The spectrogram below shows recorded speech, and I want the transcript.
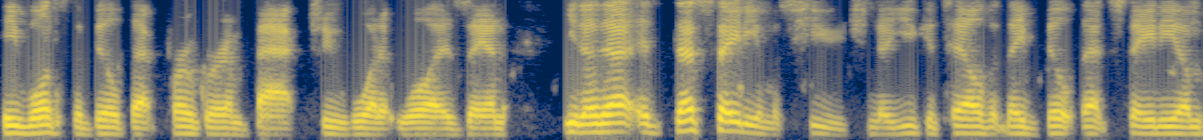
He wants to build that program back to what it was. And you know that that stadium was huge. You know, you could tell that they built that stadium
